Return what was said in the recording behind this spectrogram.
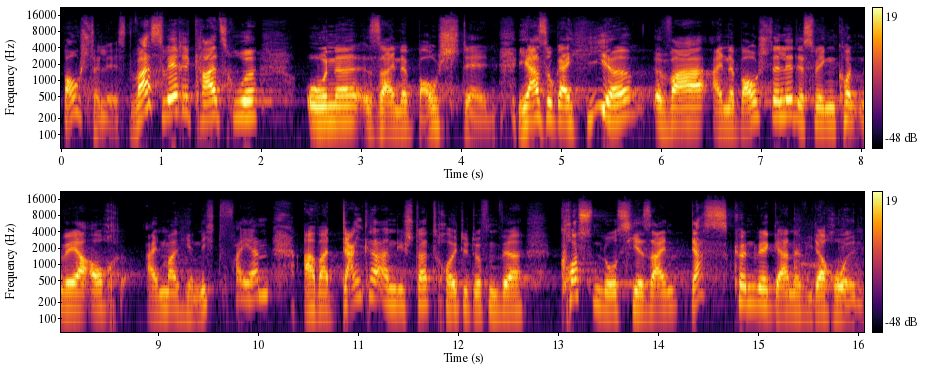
Baustelle ist. Was wäre Karlsruhe ohne seine Baustellen? Ja, sogar hier war eine Baustelle, deswegen konnten wir ja auch einmal hier nicht feiern. Aber danke an die Stadt, heute dürfen wir kostenlos hier sein. Das können wir gerne wiederholen.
